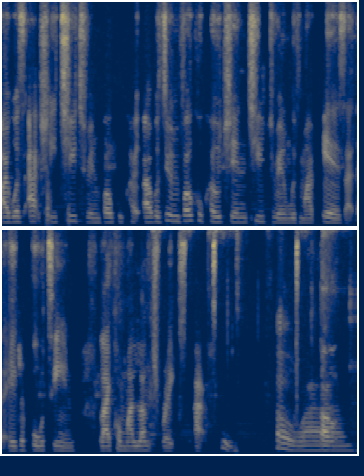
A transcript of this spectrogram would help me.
I was actually tutoring vocal. Co- I was doing vocal coaching, tutoring with my peers at the age of fourteen, like on my lunch breaks at school. Oh wow!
